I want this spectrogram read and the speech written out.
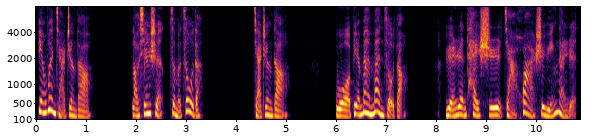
便问贾政道：“老先生怎么奏的？”贾政道：“我便慢慢奏道。原任太师贾化是云南人，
